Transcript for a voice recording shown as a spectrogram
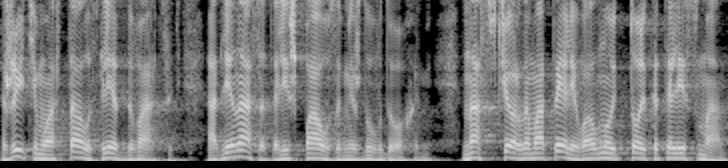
Жить ему осталось лет двадцать, а для нас это лишь пауза между вдохами. Нас в черном отеле волнует только талисман,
